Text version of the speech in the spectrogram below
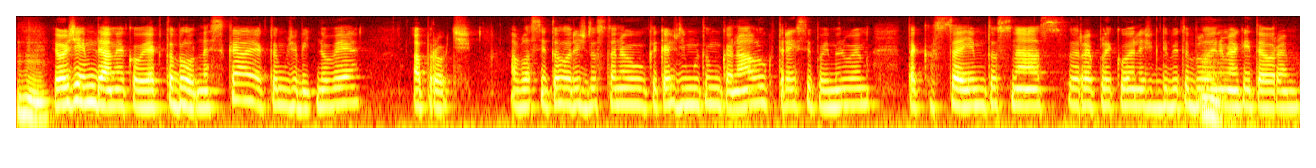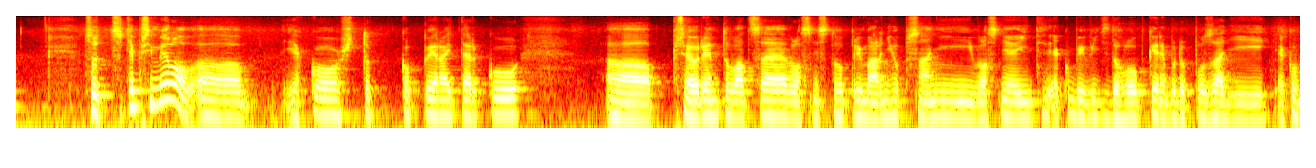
Mhm. Jo, že jim dám jako, jak to bylo dneska, jak to může být nově a proč. A vlastně toho, když dostanou ke každému tomu kanálu, který si pojmenujem, tak se jim to s nás replikuje, než kdyby to bylo Hmm. jenom nějaký teorem. Co, co tě přimělo uh, jakožto copywriterku uh, přeorientovat se vlastně z toho primárního psaní, vlastně jít jakoby víc do hloubky nebo do pozadí, jako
